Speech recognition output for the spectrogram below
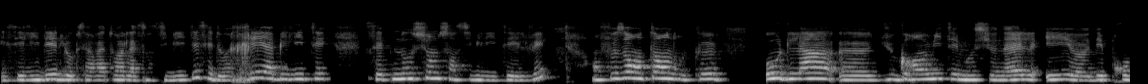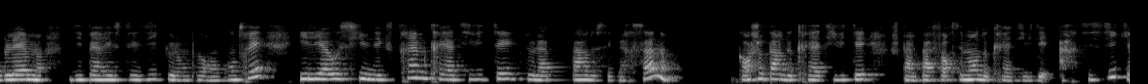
Et c'est l'idée de l'Observatoire de la sensibilité, c'est de réhabiliter cette notion de sensibilité élevée en faisant entendre que au-delà du grand 8 émotionnel et des problèmes d'hyperesthésie que l'on peut rencontrer, il y a aussi une extrême créativité de la part de ces personnes. Quand je parle de créativité, je ne parle pas forcément de créativité artistique,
